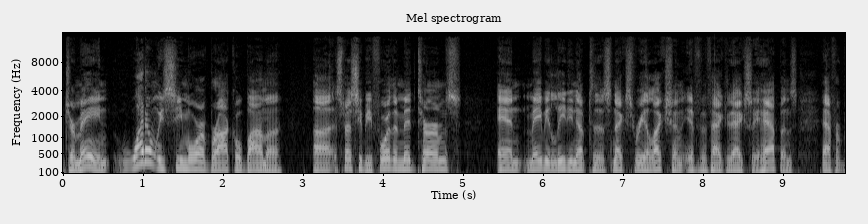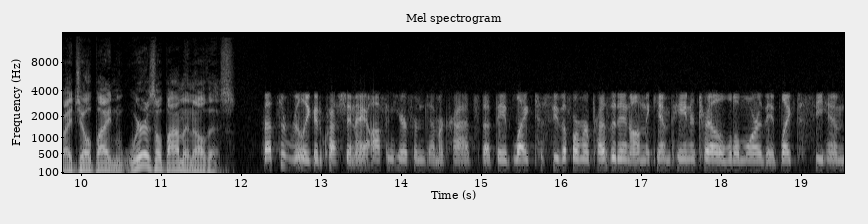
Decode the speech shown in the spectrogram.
germane. Why don't we see more of Barack Obama, uh, especially before the midterms and maybe leading up to this next reelection, if in fact it actually happens, effort by Joe Biden? Where is Obama in all this? That's a really good question. I often hear from Democrats that they'd like to see the former president on the campaign trail a little more. They'd like to see him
